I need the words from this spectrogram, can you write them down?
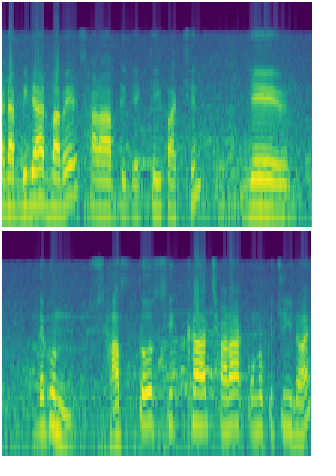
একটা বিরাটভাবে সারা আপনি দেখতেই পাচ্ছেন যে, দেখুন, স্বাস্থ্য, শিক্ষা ছাড়া কোনো কিছুই নয়।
